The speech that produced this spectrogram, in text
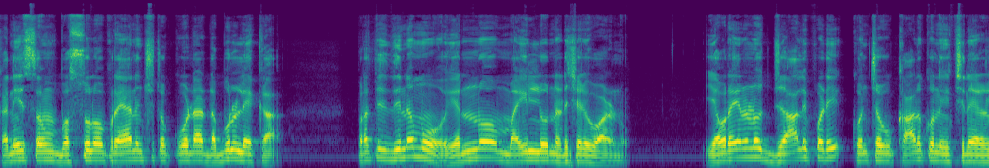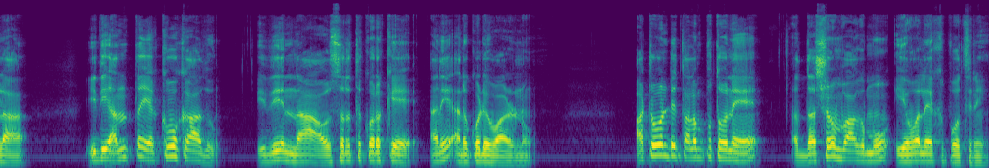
కనీసం బస్సులో ప్రయాణించటం కూడా డబ్బులు లేక ప్రతిదినము ఎన్నో మైళ్ళు నడిచేవాడును. ఎవరైనాను జాలిపడి కొంచెం కానుకొని ఇచ్చిన ఇది అంత ఎక్కువ కాదు ఇది నా అవసరత కొరకే అని అనుకునేవాడును. అటువంటి తలంపుతోనే దశమ భాగము ఇవ్వలేకపోతిని.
